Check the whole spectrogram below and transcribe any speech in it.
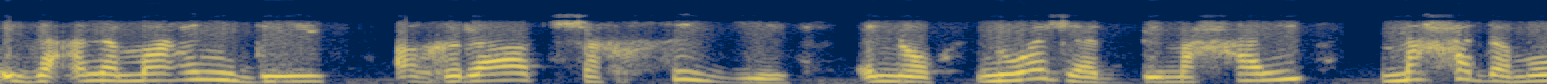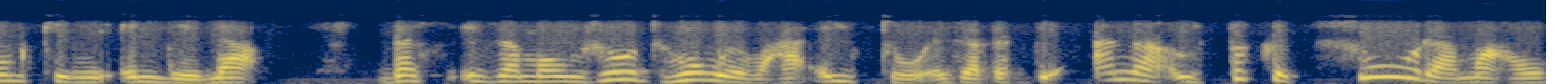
إذا أنا ما عندي أغراض شخصية إنه نوجد بمحل ما حدا ممكن يقول لي لا. بس إذا موجود هو وعائلته إذا بدي أنا ألتقط صورة معه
